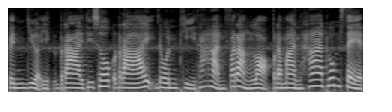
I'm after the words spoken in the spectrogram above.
เป็นเหยื่ออีกรายที่โชคร้าย โดนผีทหารฝรั่งหลอกประมาณห้าทุ่มเศษ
